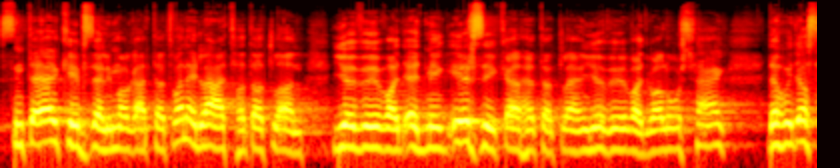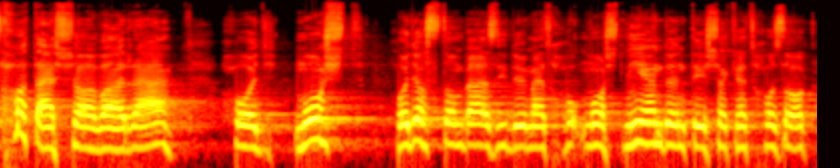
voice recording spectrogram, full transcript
szinte elképzeli magát. Tehát van egy láthatatlan jövő, vagy egy még érzékelhetetlen jövő, vagy valóság, de hogy az hatással van rá, hogy most hogy osztom be az időmet, most milyen döntéseket hozok,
